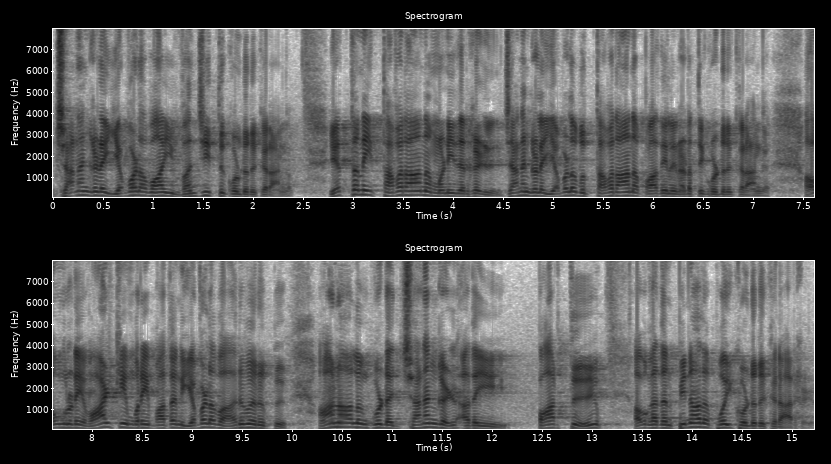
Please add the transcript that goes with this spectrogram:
ஜனங்களை எவ்வளவாய் வஞ்சித்து கொண்டிருக்கிறாங்க? எத்தனை தவறான மனிதர்கள் ஜனங்களை எவ்வளவு தவறான பாதையில் நடத்தி கொண்டிருக்கிறாங்க? அவங்களுடைய வாழ்க்கை முறை பார்த்தா எவ்வளவு அருவருப்பு. ஆனாலும் கூட ஜனங்கள் அதை பார்த்து அவங்க அதன் பின்னால போய் கொண்டிருக்கிறார்கள்.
